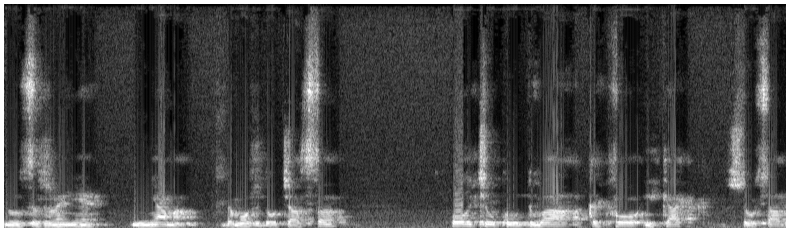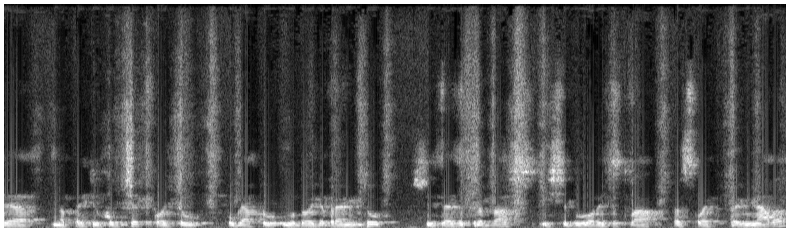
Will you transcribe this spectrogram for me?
но за съжаление няма да може да участва. Повече около това какво и как ще оставя на Петю Хупчев, който когато му дойде времето ще излезе пред вас и ще говори за това, с което преминава.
